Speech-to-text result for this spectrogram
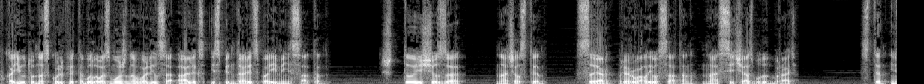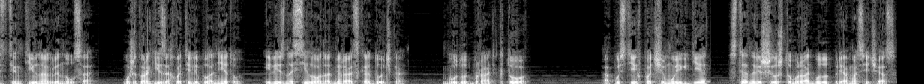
В каюту, насколько это было возможно, валился Алекс и спиндарец по имени Сатан. «Что еще за...» – начал Стэн. «Сэр», – прервал его Сатан, – «нас сейчас будут брать». Стэн инстинктивно оглянулся. Может, враги захватили планету? Или изнасилована адмиральская дочка? Будут брать кто? Опустив почему и где, Стэн решил, что брать будут прямо сейчас.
